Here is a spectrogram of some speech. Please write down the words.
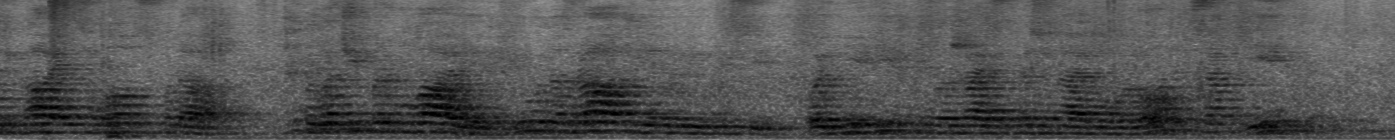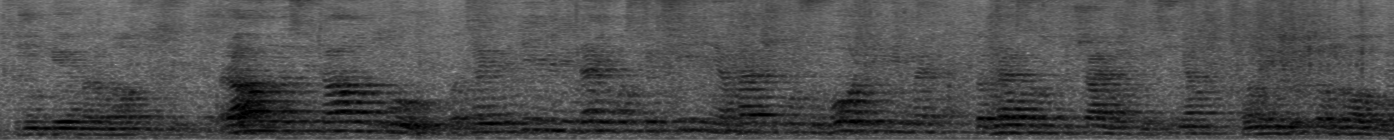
зрікається Господа, Пилачі перебуває, Юда зраджує дорогі в Христі. Одні вірки залишаються Пресвятая Богородиця і жінки мироносниці. Рано на світанку, оцей недільний день Воскресіння, перший по суботі, ми торжество зустрічаємо Воскресіння, вони йдуть до гробу.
